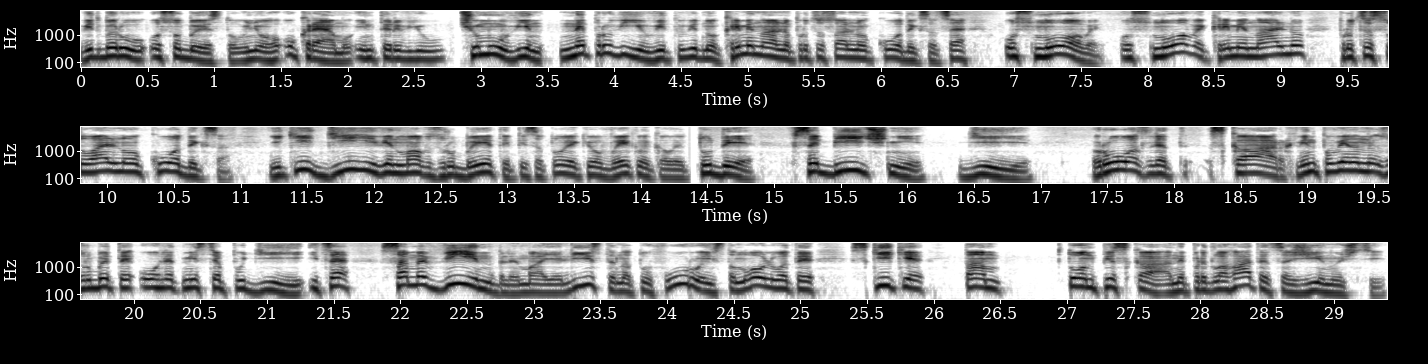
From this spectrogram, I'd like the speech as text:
відберу особисто у нього окремо інтерв'ю, чому він не провів відповідно кримінально-процесуального кодексу. Це основи, основи кримінально-процесуального кодекса. Які дії він мав зробити після того, як його викликали туди, всебічні дії розгляд скарг. Він повинен зробити огляд місця події. І це саме він, блін, має лізти на ту фуру і встановлювати, скільки там тонн піска, а не предлагати це жіночці.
